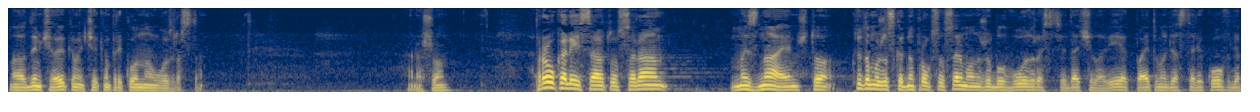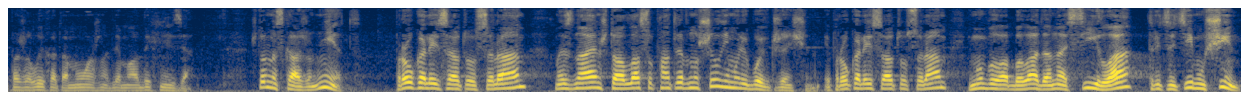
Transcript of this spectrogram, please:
Молодым человеком и человеком преклонного возраста. Хорошо. Пророк, алейсалату салам, мы знаем, что кто-то может сказать, ну, пророк салам, он уже был в возрасте, да, человек, поэтому для стариков, для пожилых это можно, для молодых нельзя. Что мы скажем? Нет. Пророк, алейсалату салам, мы знаем, что Аллах Субхану внушил ему любовь к женщинам. И пророк, алейсалату салам, ему была, была дана сила 30 мужчин.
